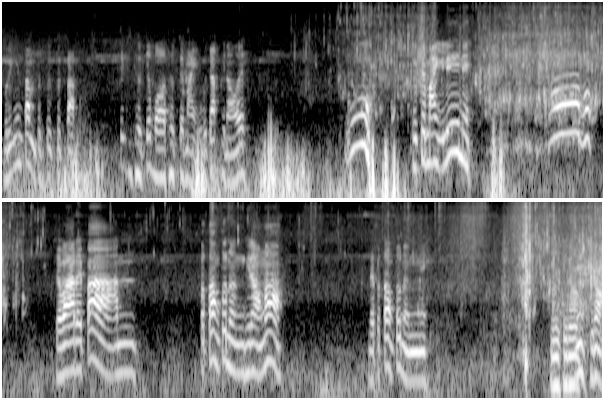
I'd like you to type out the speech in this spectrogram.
บ่ได้ยินตั้มตึกตึกตึกตับจักถึกจะบ่ถึกแต่ใหม่บ่จักพี่น้องเอ้ยอู้ ถึกแต่ใหม่อีหลีนี่อ้าวแต่ว่าได้ป้าอันปลาต้องตัวหนึ่งพี่น้องเนาะได้ปลาต้องตัวหนึ่งนี่นี่พี่น้องนี่พี่น้อง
